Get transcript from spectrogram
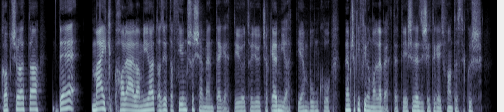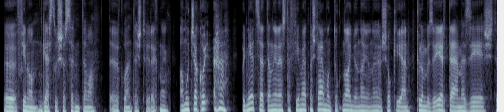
kapcsolata, de Mike halála miatt azért a film sosem mentegeti őt, hogy ő csak emiatt ilyen bunkó, hanem csak egy finoman lebegtetés, és ez is egy, fantasztikus finom gesztusa szerintem a Coen testvéreknek. Amúgy csak, hogy hogy miért szeretem nagyon ezt a filmet, most elmondtuk nagyon-nagyon-nagyon sok ilyen különböző értelmezést.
